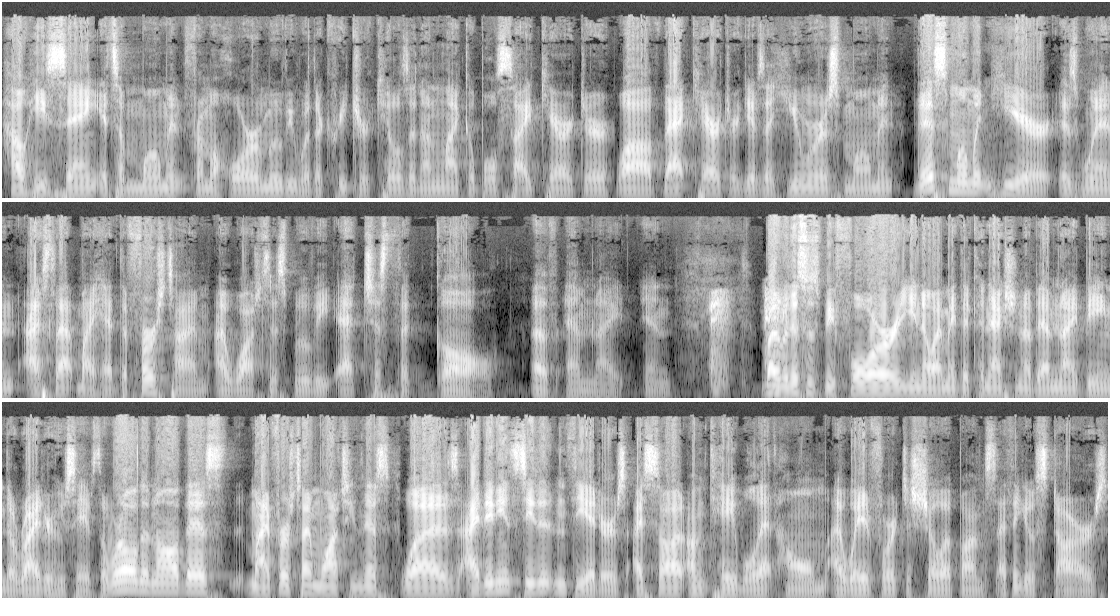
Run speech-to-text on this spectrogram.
How he's saying it's a moment from a horror movie where the creature kills an unlikable side character, while that character gives a humorous moment. This moment here is when I slapped my head the first time I watched this movie at just the gall of M Night and By the way, this was before, you know, I made the connection of M. Night being the writer who saves the world and all this. My first time watching this was, I didn't see it in theaters. I saw it on cable at home. I waited for it to show up on, I think it was Stars.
